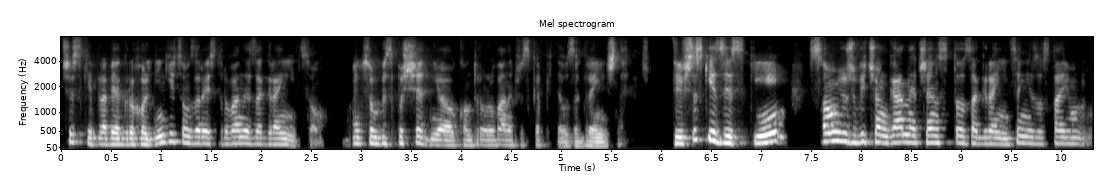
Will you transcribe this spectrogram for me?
wszystkie prawie agroholdingi są zarejestrowane za granicą, bądź są bezpośrednio kontrolowane przez kapitał zagraniczny. Czyli wszystkie zyski są już wyciągane często za granicę, nie zostają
